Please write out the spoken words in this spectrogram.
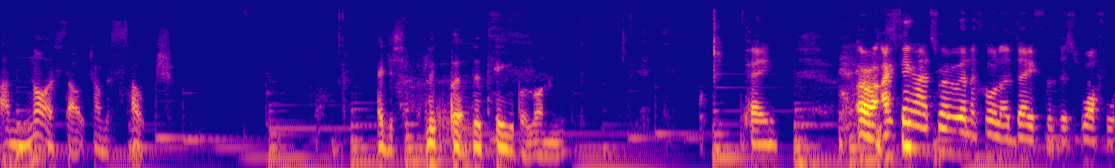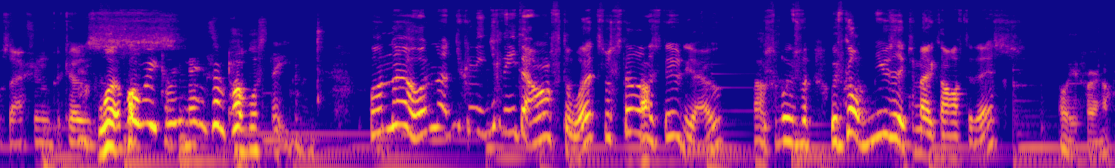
I'm not a stouch. I'm a slouch. I just flip at the table on you. Pain. All right, I think that's where we're gonna call it a day for this waffle session because. What? What were you doing some public statement? Well, no, I'm not. You can eat, you can eat it afterwards. We're still in Oh. the studio. Oh. We've, we've got music to make after this. Oh yeah, fair enough.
